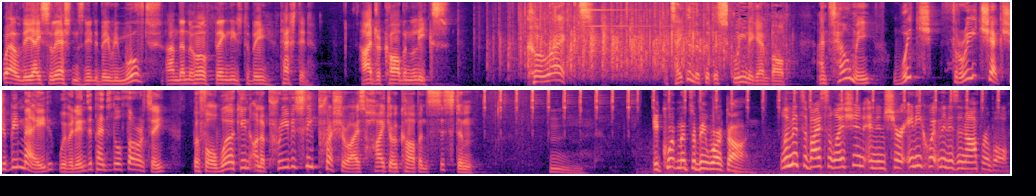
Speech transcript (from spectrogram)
Well, the isolations need to be removed and then the whole thing needs to be tested. Hydrocarbon leaks. Correct. Take a look at the screen again, Bob, and tell me which three checks should be made with an independent authority before working on a previously pressurized hydrocarbon system? Hmm. Equipment to be worked on. Limits of isolation and ensure any equipment is inoperable.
